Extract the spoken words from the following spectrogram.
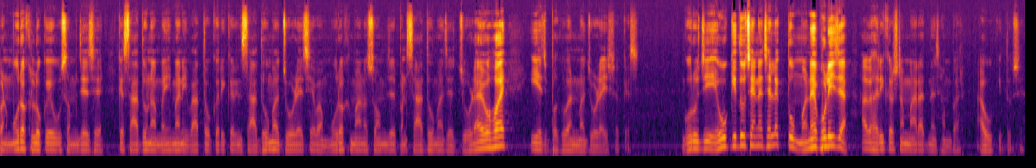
પણ મૂર્ખ લોકો એવું સમજે છે કે સાધુના મહિમાની વાતો કરી કરીને સાધુમાં જોડે છે એવા મૂર્ખ માણસો સમજે, પણ સાધુમાં જે જોડાયો હોય એ જ ભગવાનમાં જોડાઈ શકે છે. ગુરુજી એવું કીધું છે ને છેલ્લે, તું મને ભૂલી જા. હવે હરિકૃષ્ણ મહારાજને જ સંભાર આવું કીધું છે.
